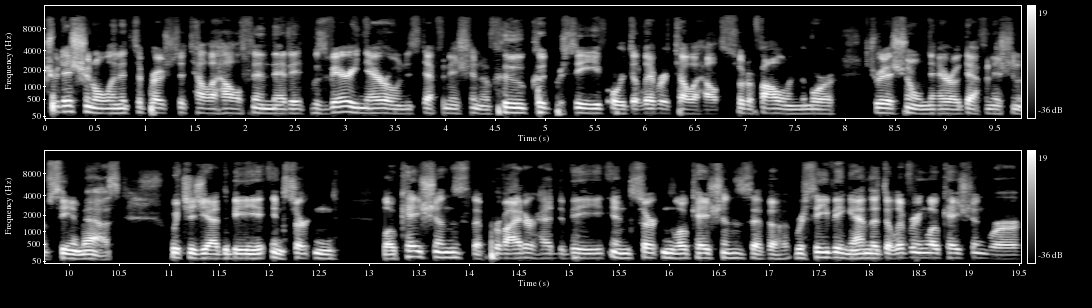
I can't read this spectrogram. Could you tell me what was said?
traditional in its approach to telehealth in that it was very narrow in its definition of who could receive or deliver telehealth, sort of following the more traditional narrow definition of CMS, which is you had to be in certain locations. The provider had to be in certain locations. The receiving and the delivering location were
